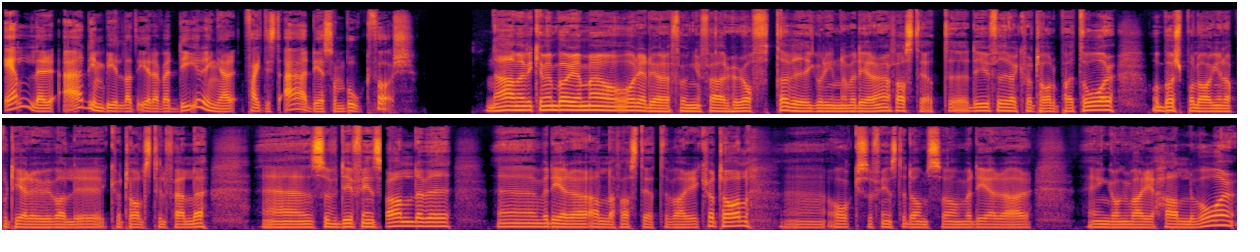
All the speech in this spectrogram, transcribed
eller är din bild att era värderingar faktiskt är det som bokförs? Nej, men vi kan väl börja med att redogöra för ungefär hur ofta vi går in och värderar en fastighet. Eh, det är ju fyra kvartal på ett år och börsbolagen rapporterar vid varje kvartalstillfälle. Eh, så det finns fall där vi eh, värderar alla fastigheter varje kvartal och så finns det de som värderar en gång varje halvår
